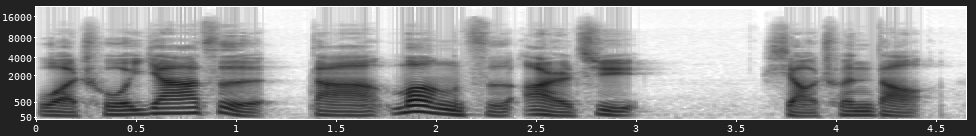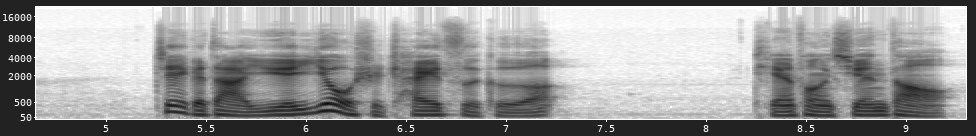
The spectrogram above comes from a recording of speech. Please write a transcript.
我出押字打孟子二句。”小春道：“这个大约又是拆字格。”田凤轩道：“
